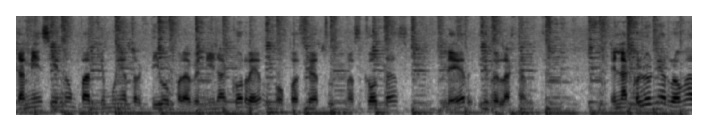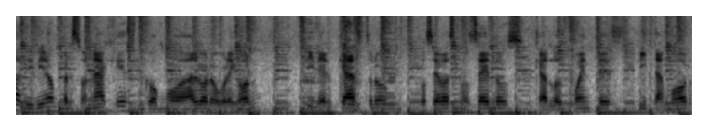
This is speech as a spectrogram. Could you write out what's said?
También siendo un parque muy atractivo para venir a correr o pasear tus mascotas, leer y relajarte. En la colonia Roma vivieron personajes como Álvaro Obregón, Fidel Castro, José Vasconcelos, Carlos Fuentes, Pita Amor,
